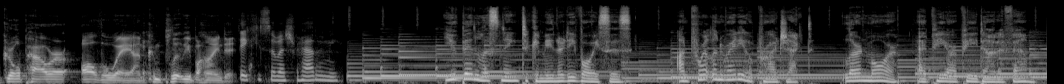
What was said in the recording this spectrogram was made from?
Girl power all the way. I'm completely behind it. Thank you so much for having me. You've been listening to Community Voices on Portland Radio Project. Learn more at prp.fm.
